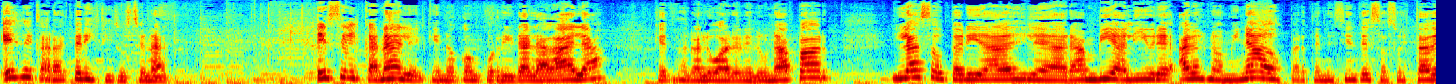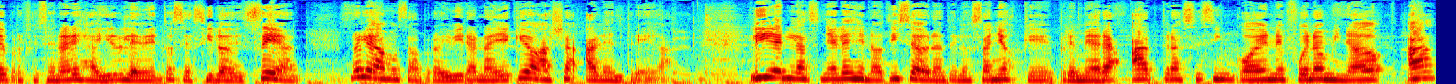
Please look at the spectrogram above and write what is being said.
es de carácter institucional. Es el canal el que no concurrirá a la gala, que tendrá lugar en el Luna Park. Las autoridades le darán vía libre a los nominados pertenecientes a su estado de profesionales a ir al evento si así lo desean. No le vamos a prohibir a nadie que vaya a la entrega. Líder en las señales de noticia durante los años que premiará Aptra C5N fue nominado a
